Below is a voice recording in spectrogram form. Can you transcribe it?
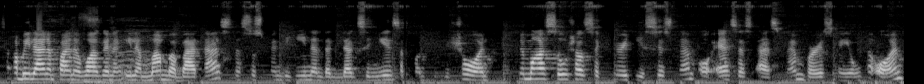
Sa kabila ng panawagan ng ilang mambabatas na suspendihin ang dagdag singil sa kontribusyon ng mga Social Security System o SSS members ngayong taon,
